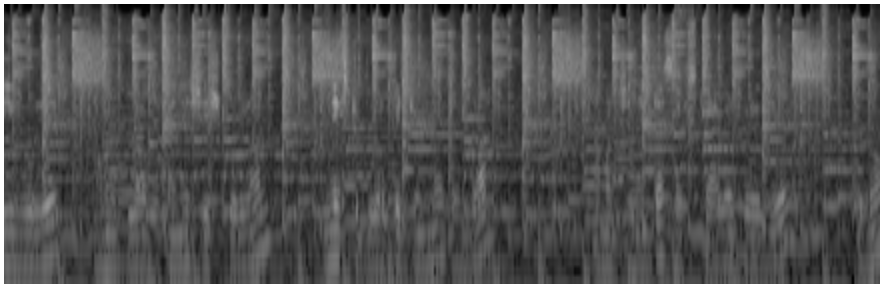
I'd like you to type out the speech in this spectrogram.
এই বলে আমার ব্লগ এখানে শেষ করলাম। নেক্সট ব্লগের জন্য তোমরা আমার চ্যানেলটা সাবস্ক্রাইবার করে দিও এবং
